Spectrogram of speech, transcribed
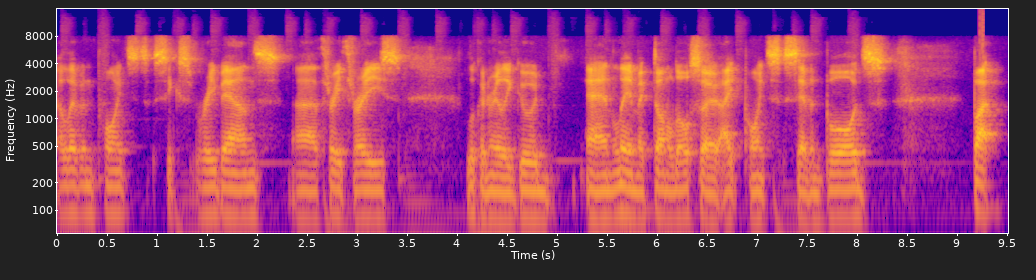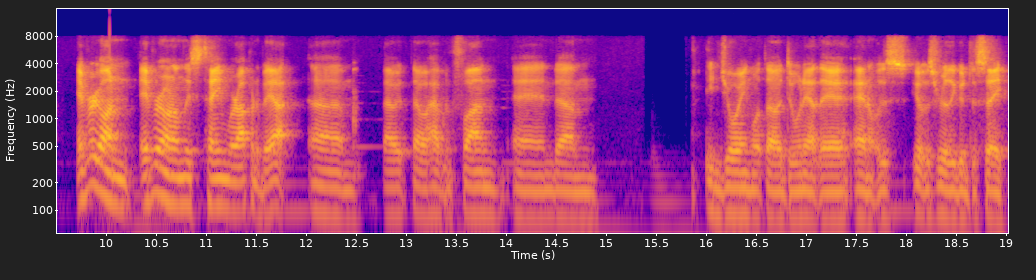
11 points, six rebounds, uh, three threes, looking really good. And Liam McDonald also, eight points, seven boards. But everyone, everyone on this team were up and about. Um, they, were, they were having fun and um, enjoying what they were doing out there, and it was it was really good to see.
